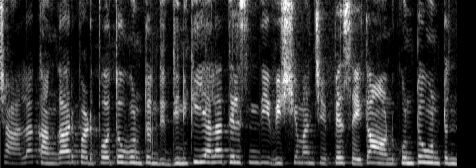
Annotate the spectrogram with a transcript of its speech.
చాలా కంగారు పడిపోతూ ఉంటుంది. దీనికి ఎలా తెలిసింది ఈ విషయం అని చెప్పేసి అయితే అనుకుంటూ ఉంటుంది.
